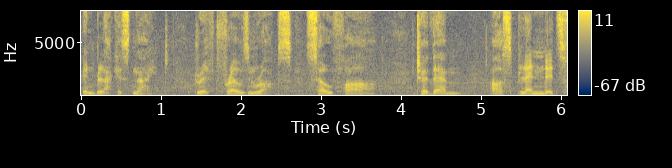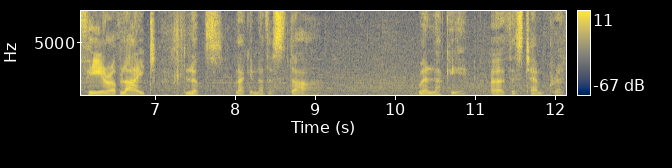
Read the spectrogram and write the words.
in blackest night, drift frozen rocks so far, to them our splendid sphere of light looks like another star. We're lucky Earth is temperate,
